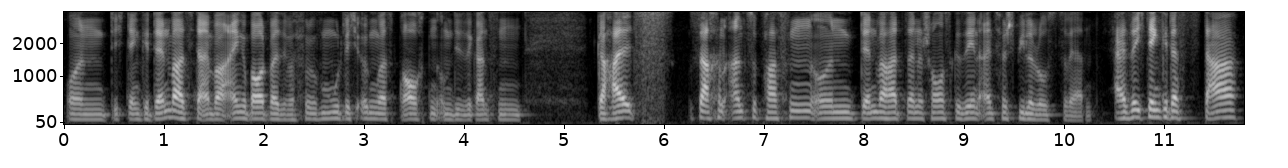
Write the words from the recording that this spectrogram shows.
Und ich denke, Denver hat sich da einfach eingebaut, weil sie vermutlich irgendwas brauchten, um diese ganzen Gehaltssachen anzupassen und Denver hat seine Chance gesehen, ein, zwei Spiele loszuwerden. Also ich denke, dass da,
